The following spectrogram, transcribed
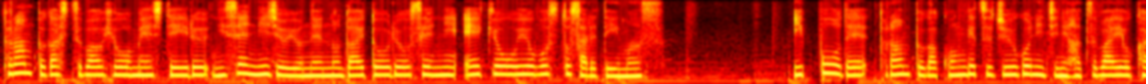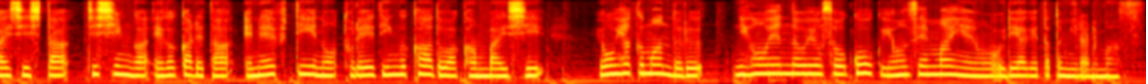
トランプが出馬を表明している2024年の大統領選に影響を及ぼすとされています。一方でトランプが今月15日に発売を開始した自身が描かれた NFT のトレーディングカードは完売し、400万ドル日本円でおよそ5億4000万円を売り上げたとみられます。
